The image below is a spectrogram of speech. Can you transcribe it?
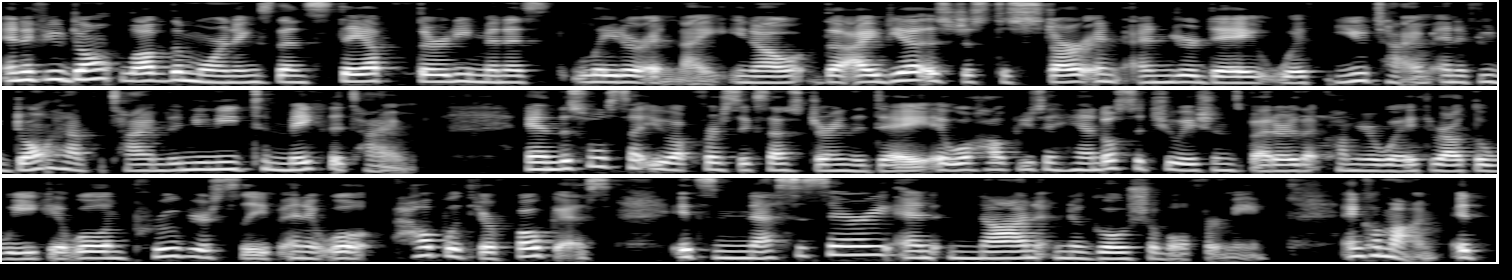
And if you don't love the mornings, then stay up 30 minutes later at night. You know, the idea is just to start and end your day with you time, and if you don't have the time, then you need to make the time and this will set you up for success during the day. It will help you to handle situations better that come your way throughout the week. It will improve your sleep and it will help with your focus. It's necessary and non negotiable for me. And come on, it,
